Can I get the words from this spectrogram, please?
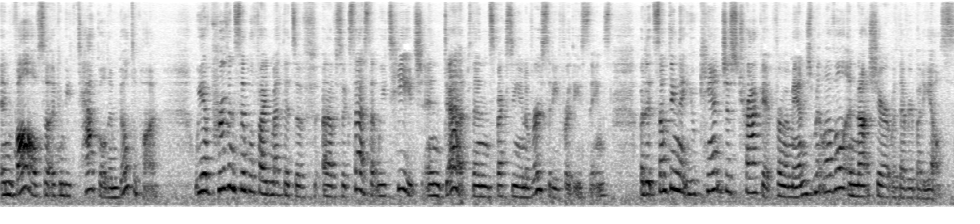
involved so it can be tackled and built upon. We have proven simplified methods of, of success that we teach in depth in Spexy University for these things, but it's something that you can't just track it from a management level and not share it with everybody else.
